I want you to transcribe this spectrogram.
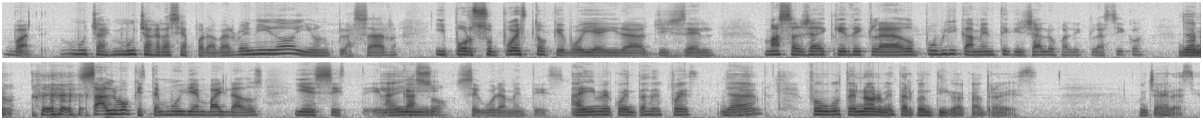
Bueno, muchas, muchas gracias por haber venido y un placer. Y por supuesto que voy a ir a Giselle más allá de que he declarado públicamente que ya los ballets clásicos ya no. salvo que estén muy bien bailados y es este, el caso seguramente es. Ahí me cuentas después, ¿ya? Fue un gusto enorme estar contigo acá otra vez. Muchas gracias.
